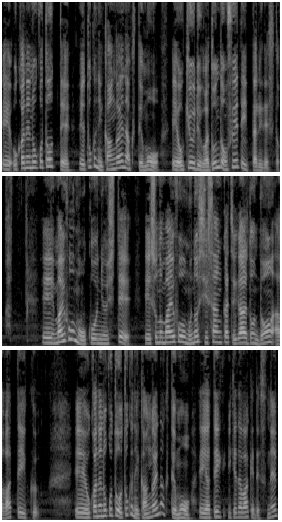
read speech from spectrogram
え、お金のことって、え、特に考えなくても、え、お給料がどんどん増えていったりですとか、え、マイホームを購入して、え、そのマイホームの資産価値がどんどん上がっていく、え、お金のことを特に考えなくても、え、やっていけたわけですね。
